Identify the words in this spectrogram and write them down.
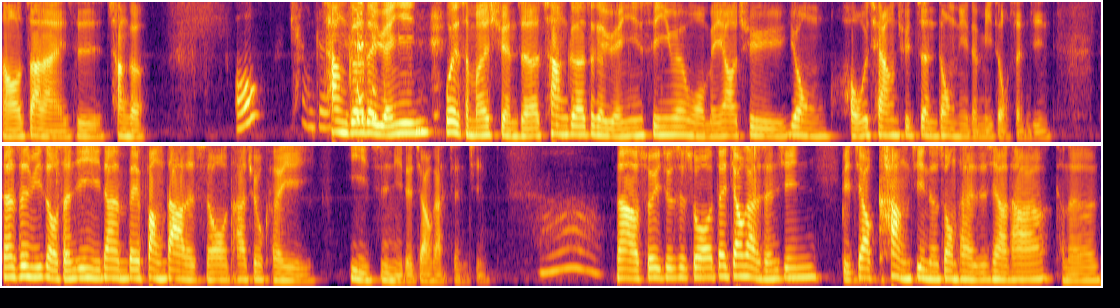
然后再来是唱歌。哦。唱歌，唱歌的原因，为什么选择唱歌？这个原因是因为我们要去用喉腔去震动你的迷走神经，但是迷走神经一旦被放大的时候，它就可以抑制你的交感神经。哦，那所以就是说，在交感神经比较亢进的状态之下，它可能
